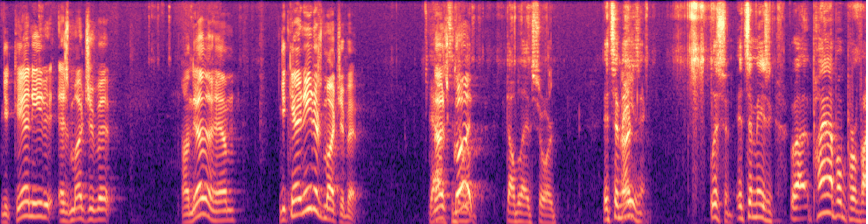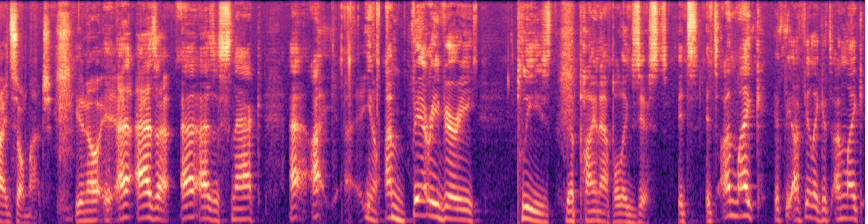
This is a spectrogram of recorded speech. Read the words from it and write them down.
you can't eat as much of it. On the other hand, you can't eat as much of it. That's good. Double-edged sword. It's amazing. Listen, it's amazing. Uh, pineapple provides so much. You know, it, as a as a snack, I, I you know I'm very very pleased that pineapple exists. It's it's unlike if I feel like it's unlike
